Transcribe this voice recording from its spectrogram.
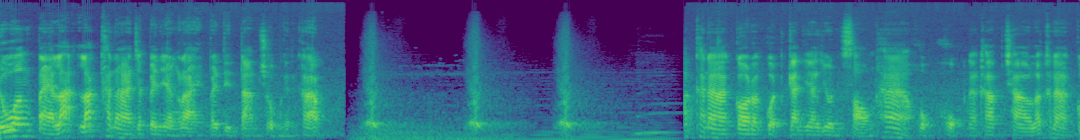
ดวงแต่ละลัคนาจะเป็นอย่างไรไปติดตามชมกันครับลัคนากรกฎกันยายน 2566 นะครับ ชาวลัคนาก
